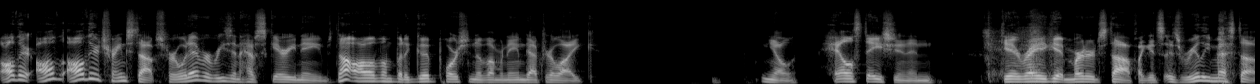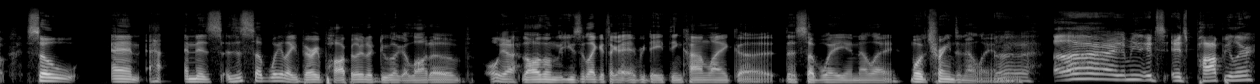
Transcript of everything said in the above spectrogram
all their all all their train stops for whatever reason have scary names. Not all of them, but a good portion of them are named after like you know Hell Station and Get Ready to Get Murdered Stop. Like it's it's really messed up. So and and is is this subway like very popular to do like a lot of Oh yeah. a lot of them use it like it's like an everyday thing, kind of like uh the subway in LA. Well, the trains in LA. I mean. Uh, uh, I mean it's it's popular.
